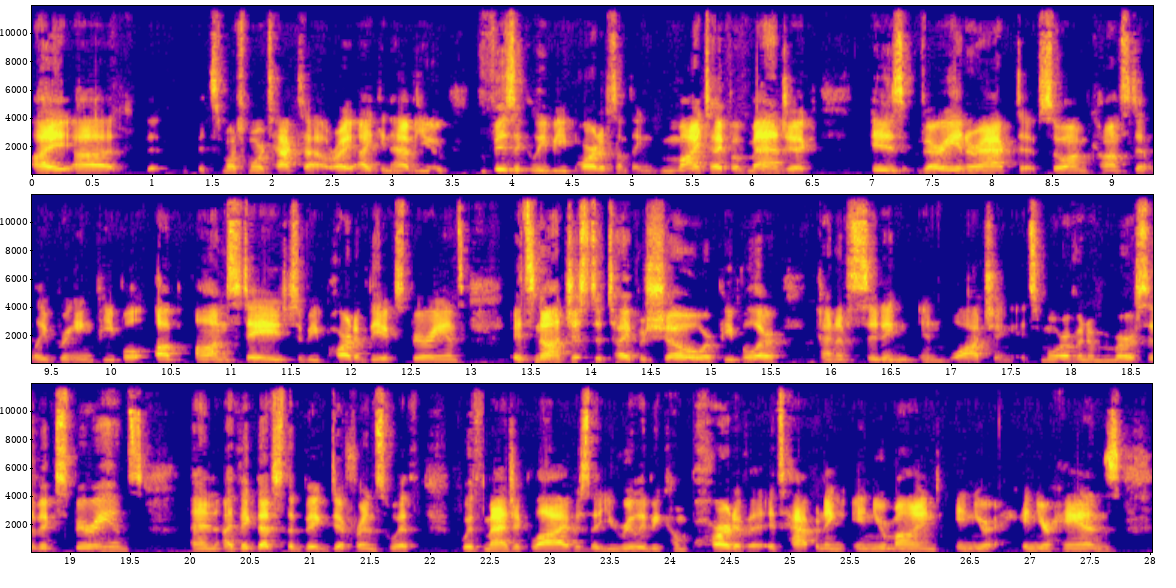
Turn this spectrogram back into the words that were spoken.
I uh, it's much more tactile, right? I can have you physically be part of something. My type of magic is very interactive. So I'm constantly bringing people up on stage to be part of the experience. It's not just a type of show where people are kind of sitting and watching. It's more of an immersive experience. And I think that's the big difference with with Magic Live is that you really become part of it. It's happening in your mind, in your in your hands,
